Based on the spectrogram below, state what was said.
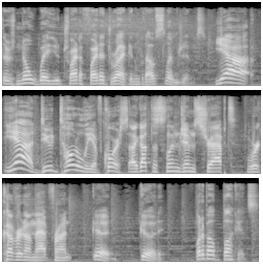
There's no way you'd try to fight a dragon without Slim Jims. Yeah, yeah, dude, totally, of course. I got the Slim Jim strapped. We're covered on that front. Good, good. What about buckets?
